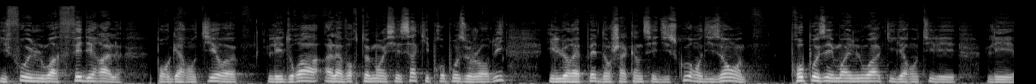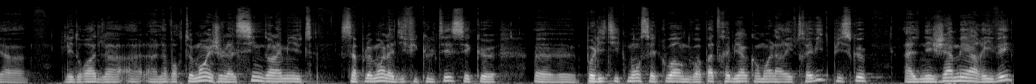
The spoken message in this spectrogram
il faut une loi fédérale pour garantir euh, les droits à l'avortement. Et c'est ça qu'il propose aujourd'hui. Il le répète dans chacun de ses discours en disant proposez-moi une loi qui garantit les, les, euh, les droits de la, à, l'avortement et je la signe dans la minute. Simplement, la difficulté, c'est que euh, politiquement, cette loi, on ne voit pas très bien comment elle arrive très vite, puisque elle n'est jamais arrivée,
